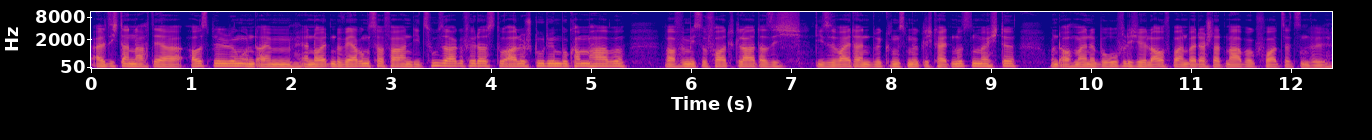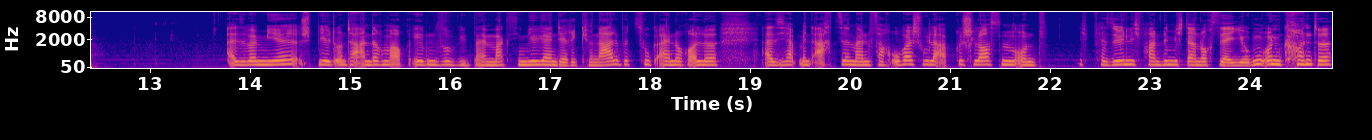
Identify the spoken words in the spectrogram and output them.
Als ich dann nach der Ausbildung und einem erneuten Bewerbungsverfahren die Zusage für das duale Studium bekommen habe, war für mich sofort klar, dass ich diese Weiterentwicklungsmöglichkeit nutzen möchte und auch meine berufliche Laufbahn bei der Stadt Marburg fortsetzen will. Also bei mir spielt unter anderem auch ebenso wie beim Maximilian der regionale Bezug eine Rolle. Also ich habe mit 18 meine Fachoberschule abgeschlossen und ich persönlich fand mich da noch sehr jung und konnte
